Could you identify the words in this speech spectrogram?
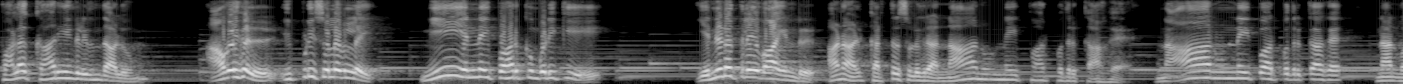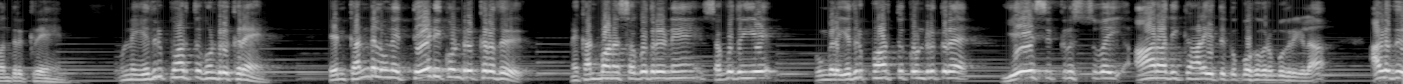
பல காரியங்கள் இருந்தாலும் அவைகள் இப்படி சொல்லவில்லை. நீ என்னை பார்க்கும்படிக்கு என்னிடத்திலே வா என்று. ஆனால் கர்த்தர் சொல்லுகிறார் நான் உன்னை பார்ப்பதற்காக நான் உன்னை பார்ப்பதற்காக நான் வந்திருக்கிறேன். உன்னை எதிர்பார்த்து கொண்டிருக்கிறேன். என் கண்கள் உன்னை தேடிக் கொண்டிருக்கிறது. என் கண்பான சகோதரனே சகோதரியே உங்களை எதிர்பார்த்து கொண்டிருக்கிற இயேசு கிறிஸ்துவை ஆராதிக்க ஆலயத்துக்கு போக விரும்புகிறீர்களா? அல்லது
